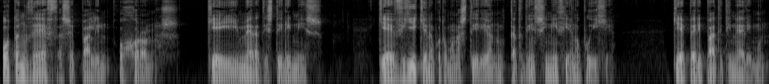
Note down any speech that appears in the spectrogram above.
Όταν δε έφτασε πάλιν ο χρόνος και η ημέρα της τυρινής και ευγήκεν από το μοναστήριον κατά την συνήθεια όπου είχε και επεριπάτη την έρημον,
